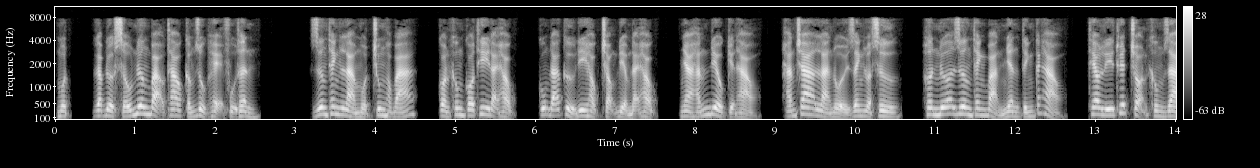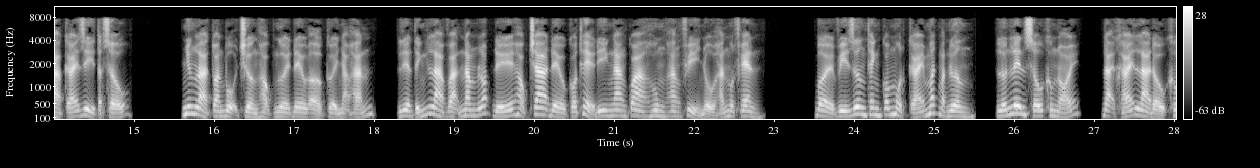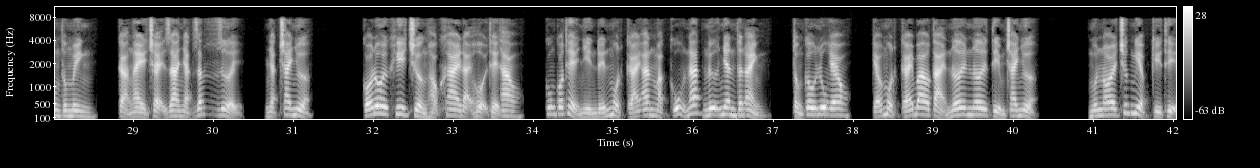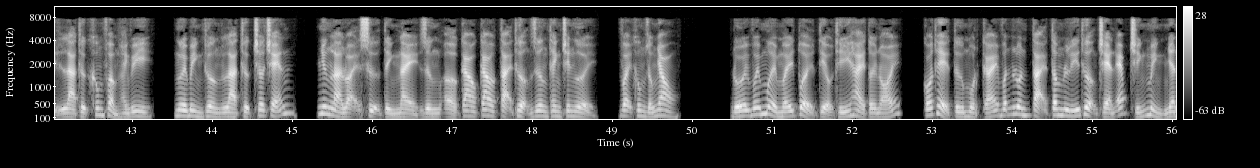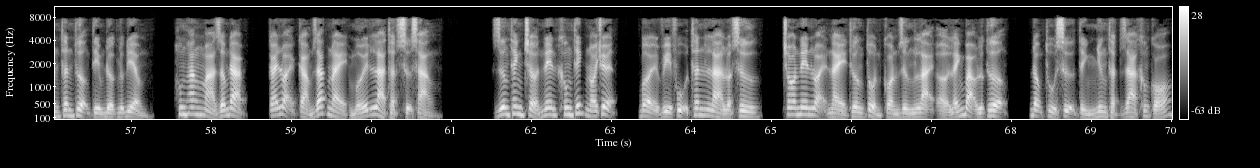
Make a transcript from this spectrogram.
Một, gặp được xấu nương bạo thao cấm dục hệ phụ thân. Dương Thanh là một trung học bá, còn không có thi đại học, cũng đã cử đi học trọng điểm đại học, nhà hắn điều kiện hảo, hắn cha là nổi danh luật sư, hơn nữa Dương Thanh bản nhân tính cách hảo, theo lý thuyết chọn không ra cái gì tật xấu. Nhưng là toàn bộ trường học người đều ở cười nhạo hắn, liền tính là vạn năm lót đế học cha đều có thể đi ngang qua hung hăng phỉ nổ hắn một phen. Bởi vì Dương Thanh có một cái mất mặt nương, lớn lên xấu không nói, đại khái là đầu không thông minh, cả ngày chạy ra nhặt rắc rưởi, nhặt chai nhựa. Có đôi khi trường học khai đại hội thể thao, cũng có thể nhìn đến một cái ăn mặc cũ nát nữ nhân thân ảnh, tổng câu lưu eo, kéo một cái bao tải nơi nơi tìm chai nhựa. Muốn nói chức nghiệp kỳ thị là thực không phẩm hành vi, người bình thường là thực chơ chẽn, nhưng là loại sự tình này dừng ở cao cao tại thượng dương thanh trên người, vậy không giống nhau. Đối với mười mấy tuổi tiểu thí hài tới nói, có thể từ một cái vẫn luôn tại tâm lý thượng chèn ép chính mình nhân thân thượng tìm được lược điểm, hung hăng mà dâm đạp, cái loại cảm giác này mới là thật sự sảng. Dương Thanh trở nên không thích nói chuyện, bởi vì phụ thân là luật sư, cho nên loại này thương tổn còn dừng lại ở lãnh bạo lực thượng, động thủ sự tình nhưng thật ra không có.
